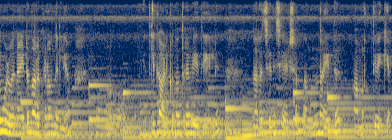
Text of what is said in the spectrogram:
മുഴുവനായിട്ട് നിറക്കണമെന്നില്ല. ഇതിൽ കാണിക്കുന്ന അത്രയും രീതിയിൽ നിറച്ചതിന് ശേഷം നന്നായിട്ട് അമർത്തി വയ്ക്കാം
